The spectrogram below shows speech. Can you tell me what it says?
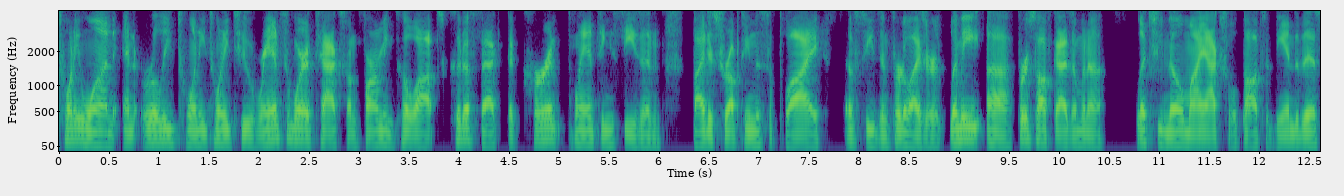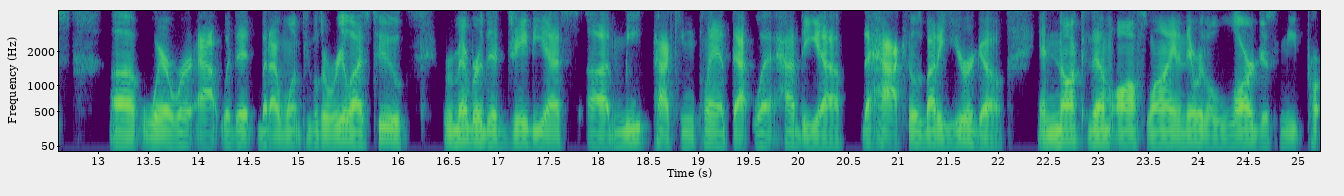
2021 and early 2022 ransomware attacks on farming co-ops could affect the current planting season by disrupting the supply of seeds and fertilizer. Let me uh, first off, guys, I'm going to let you know my actual thoughts at the end of this, uh, where we're at with it. But I want people to realize too. Remember the JBS uh, meat packing plant that had the uh, the hack. That was about a year ago, and knocked them offline. And they were the largest meat pro-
